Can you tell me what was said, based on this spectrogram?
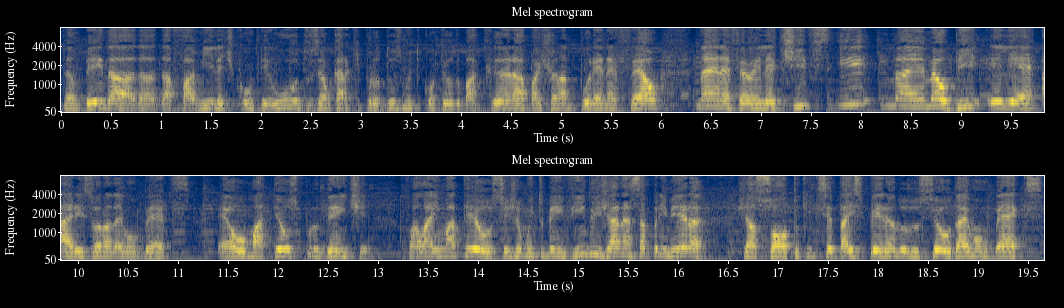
também da, da, da, família de conteúdos, é um cara que produz muito conteúdo bacana, apaixonado por NFL. Na NFL ele é Chiefs e na MLB ele é Arizona Diamondbacks. É o Matheus Prudente. Fala aí, Matheus, seja muito bem-vindo e já nessa primeira, já solta o que, que você está esperando do seu Diamondbacks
